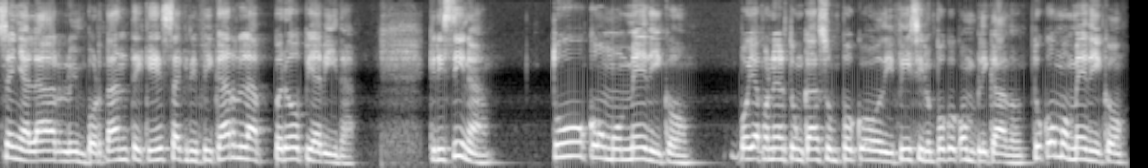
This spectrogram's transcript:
señalar lo importante que es sacrificar la propia vida. Cristina, tú como médico, voy a ponerte un caso un poco difícil, un poco complicado. ¿Tú como médico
